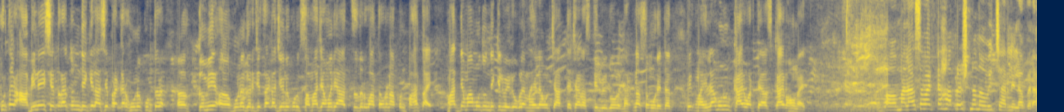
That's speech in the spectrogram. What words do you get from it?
कुठतर अभिनय क्षेत्रातून देखील असे प्रकार होणं कुठतर कमी होणं गरजेचं आहे का? जेणेकरून समाजामध्ये आजचं जर वातावरण आपण पाहताय माध्यमामधून देखील वेगवेगळ्या महिलांवरचे अत्याचार असतील वेगवेगळ्या घटना समोर येतात. एक महिला म्हणून काय वाटतंय आज? काय भावना आहेत? मला असं वाटतं हा प्रश्न न विचारलेला बरा.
